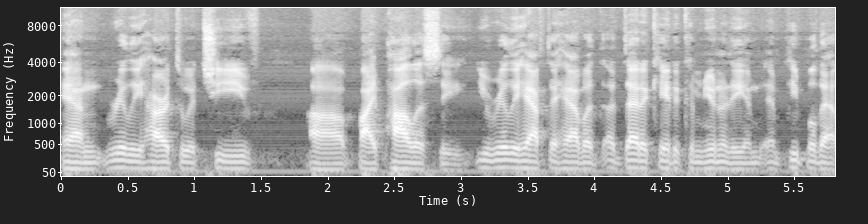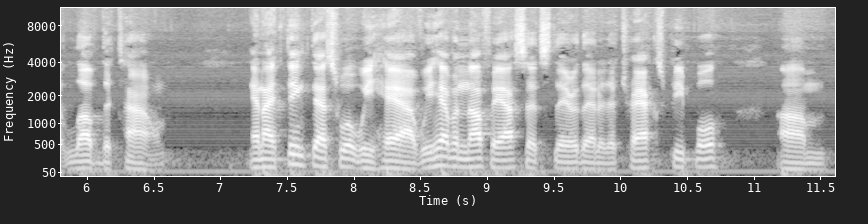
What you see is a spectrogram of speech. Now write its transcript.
and really hard to achieve uh, by policy. You really have to have a, a dedicated community and, and, people that love the town. And I think that's what we have. We have enough assets there that it attracts people. Um,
